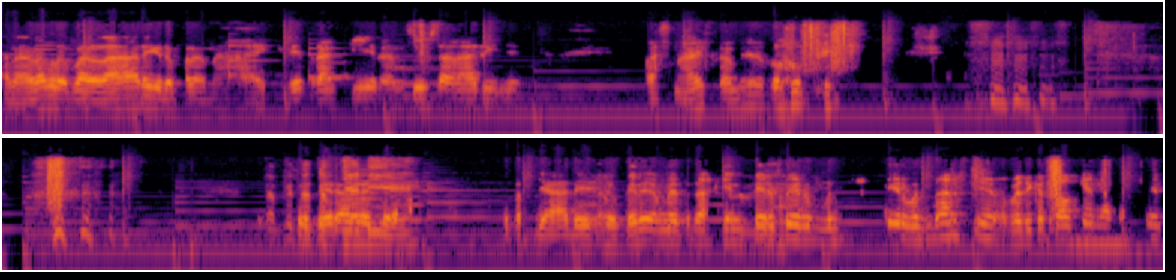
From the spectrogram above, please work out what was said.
anak-anak udah pada lari udah pada naik. Dia terakhiran susah larinya. Pas naik namanya robek Tapi tetap jadi ya. tetap jadi supirnya sampai terakhir pir pir bentar pir bentar pir sampai diketokin apa pir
